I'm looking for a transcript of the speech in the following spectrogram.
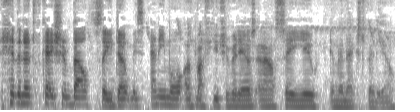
Hit the notification bell so you don't miss any more of my future videos and I'll see you in the next video.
